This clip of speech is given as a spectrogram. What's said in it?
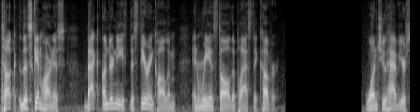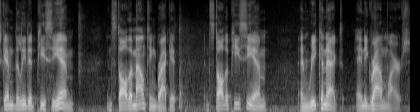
Tuck the skim harness back underneath the steering column and reinstall the plastic cover. Once you have your skim deleted PCM, install the mounting bracket, install the PCM, and reconnect any ground wires.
